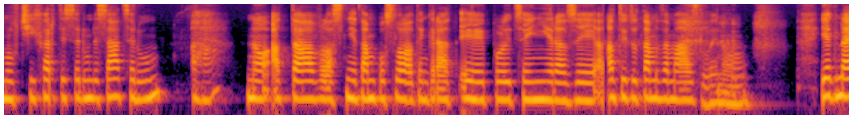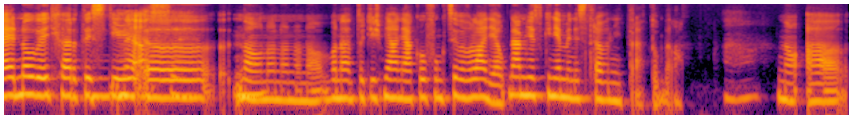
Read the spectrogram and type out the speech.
mluvčí charty 77. Aha. No a ta vlastně tam poslala tenkrát i policejní razy a, a ty to tam zamázly, no. Jak najednou, věď, chartisti. Ne, asi. eh, no, no, no, no, no. Ona totiž měla nějakou funkci ve vládě. Náměstkyně ministra vnitra to byla. Aha. No a uh,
